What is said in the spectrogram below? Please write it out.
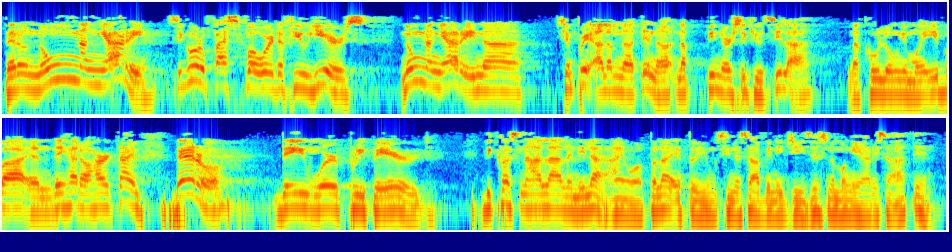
Pero nung nangyari, siguro fast forward a few years, nung nangyari na, siyempre alam natin na, na pinersecute sila, nakulong yung mga iba, and they had a hard time. Pero, they were prepared. Because naalala nila, ay, wala pala, ito yung sinasabi ni Jesus na mangyayari sa atin.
